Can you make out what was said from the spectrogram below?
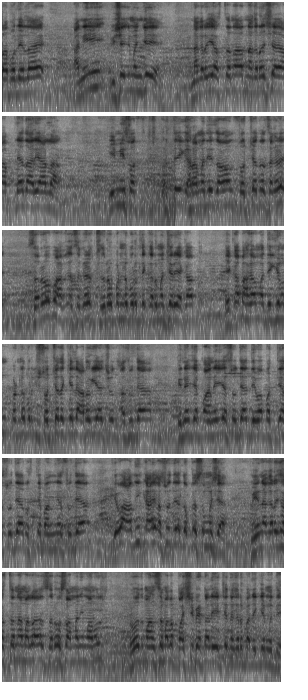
राबवलेलं आहे. आणि विशेष म्हणजे नगराचे असताना नगराच्या आपल्या दारी आला की मी स्वच्छ प्रत्येक घरामध्ये जाऊन स्वच्छता सगळे सर्व भाग सगळे सर्व पंढरपुरातले कर्मचारी एका एका भागामध्ये घेऊन पंढरपूरची स्वच्छता केली. आरोग्य असू असू द्या पिण्याच्या पाण्याची असू द्या दिवाबत्ती असू द्या रस्ते बांधणी असू द्या किंवा आधी काय असू द्या लोक समस्या. मी नगराध्यक्ष असताना मला सर्वसामान्य माणूस रोज माणसं मला पाचशे भेटायला यायचे नगरपालिकेमध्ये.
